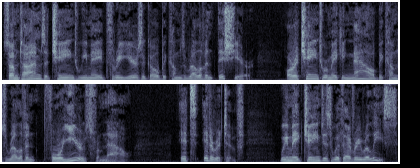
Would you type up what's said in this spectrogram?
Sometimes a change we made three years ago becomes relevant this year, or a change we're making now becomes relevant four years from now. It's iterative. We make changes with every release.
